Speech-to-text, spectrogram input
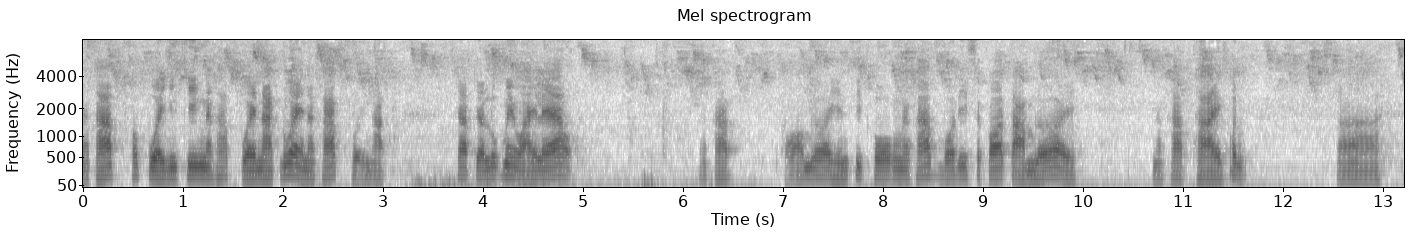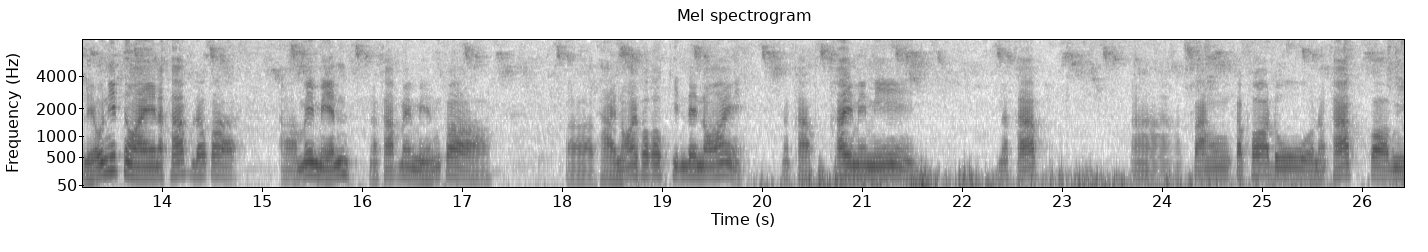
นะครับเขาป่วยจริงๆนะครับ ป่วยหนักด้วยนะครับ ป่วยหนักแทบจะลุกไม่ไหวแล้วนะครับผอมเลยเห็นซี่โครงนะครับบอดี้สกอร์ต่ำเลยนะครับถ่ายค่อนอเหลวนิดหน่อยนะครับ แล้วก็ไม่เหม็นนะครับ ไม่เหม็นก็ถ่ายน้อยเพราะเขากินได้น้อยนะครับไข้ไม่มีนะครับ ฟังกระเพาะดูนะครับ ก็มี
